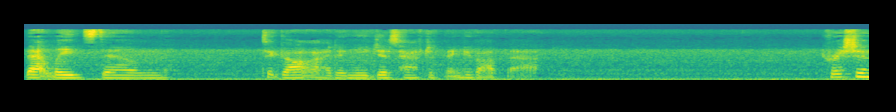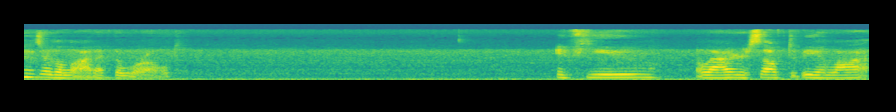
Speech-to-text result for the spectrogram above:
that leads them to God, and you just have to think about that. Christians are the light of the world. If you allow yourself to be a light,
